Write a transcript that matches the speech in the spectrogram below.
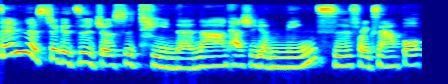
Fitness 这个字就是体能啊，它是一个名词。For example.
